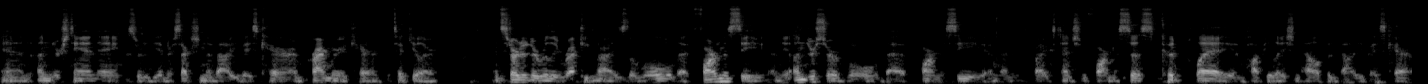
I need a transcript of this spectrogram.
and understanding sort of the intersection of value-based care and primary care in particular and started to really recognize the role that pharmacy and the underserved role that pharmacy and then by extension pharmacists could play in population health and value-based care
